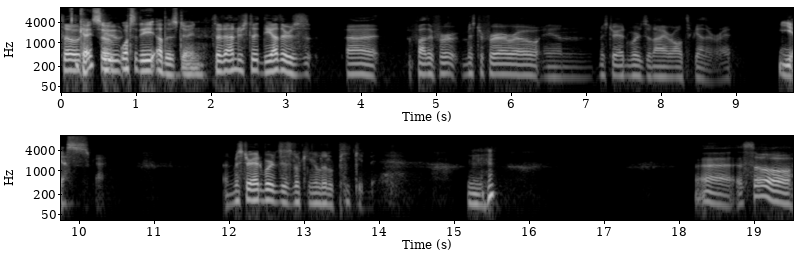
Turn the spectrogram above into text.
So Okay, so to, what are the others doing? so to understood the others, uh, Father Fer- Mr. Ferrero and Mr. Edwards and I are all together, right? Yes. And Mr. Edwards is looking a little peaked. hmm Uh, so,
